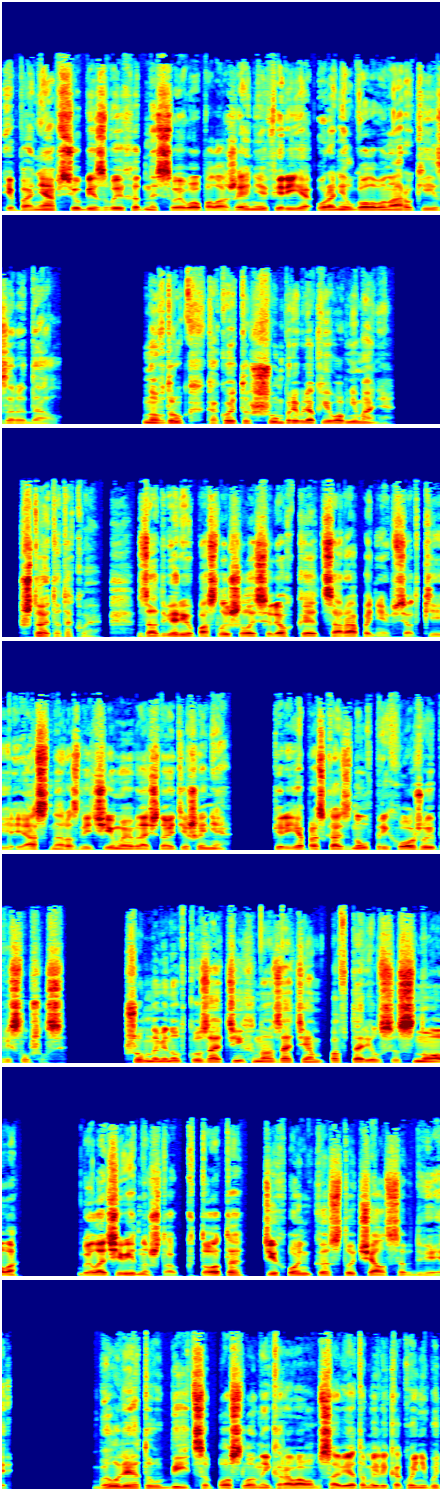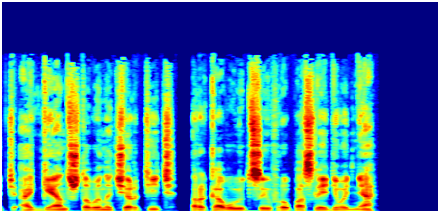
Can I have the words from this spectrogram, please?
И, поняв всю безвыходность своего положения, Ферье уронил голову на руки и зарыдал. Но вдруг какой-то шум привлек его внимание. Что это такое? За дверью послышалось легкое царапание, все-таки ясно различимое в ночной тишине. Перье проскользнул в прихожую и прислушался. Шум на минутку затих, но затем повторился снова. Было очевидно, что кто-то тихонько стучался в дверь. Был ли это убийца, посланный кровавым советом, или какой-нибудь агент, чтобы начертить роковую цифру последнего дня?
